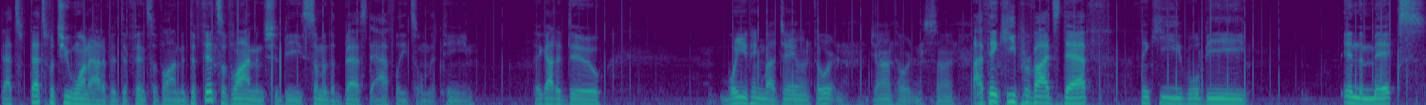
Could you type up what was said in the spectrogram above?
that's that's what you want out of a defensive lineman. Defensive linemen should be some of the best athletes on the team. They got to do. What do you think about Jalen Thornton, John Thornton's son? I think he provides depth. I think he will be in the mix.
